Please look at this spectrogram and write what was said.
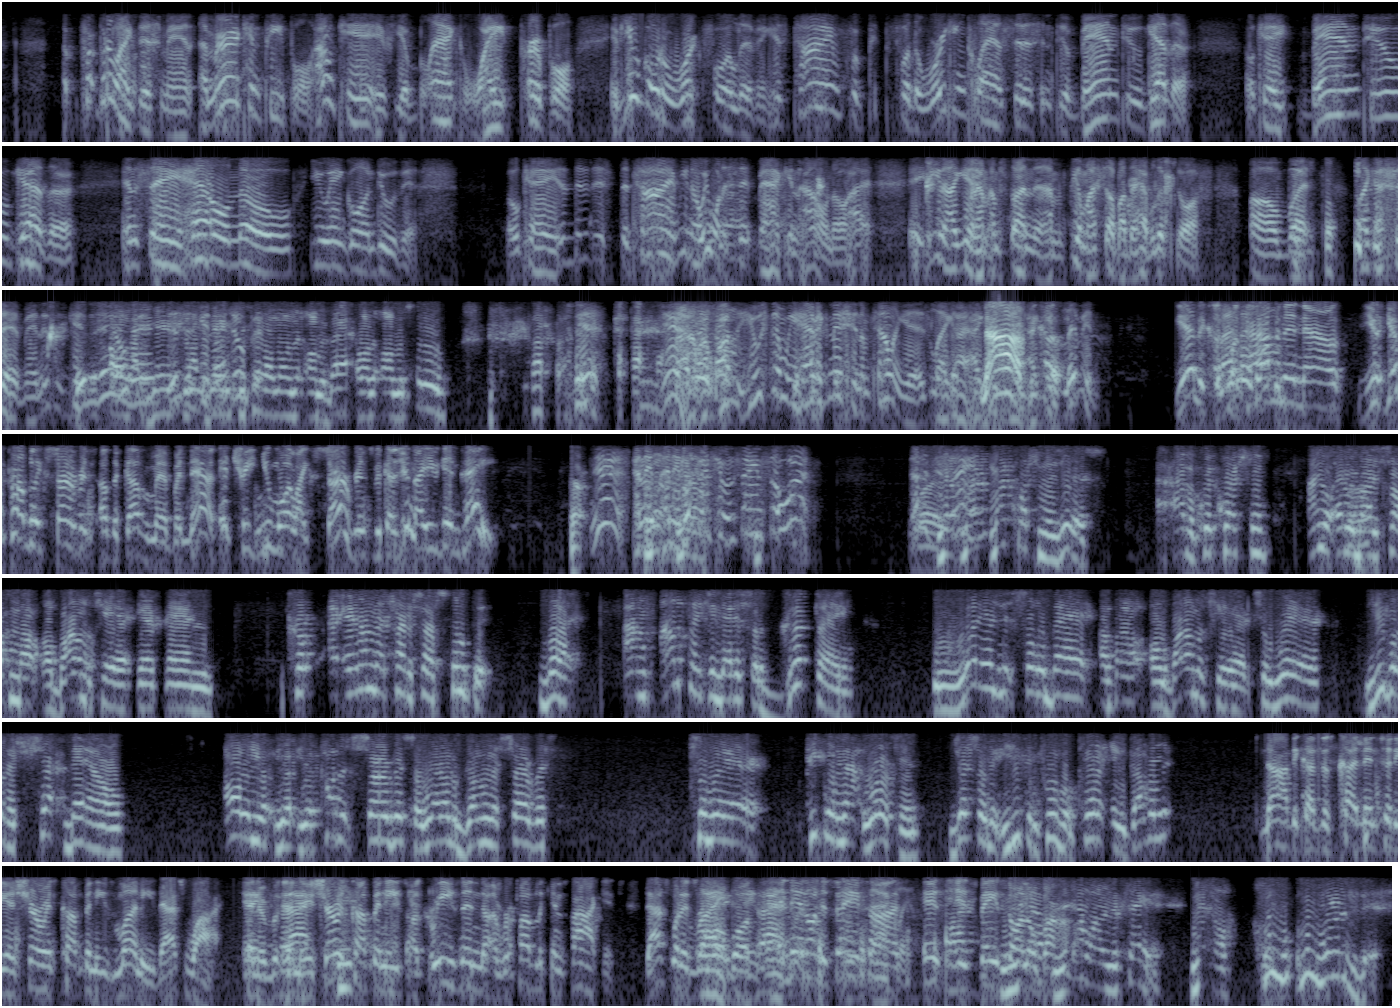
put, put it like this, man. American people. I don't care if you're black, white, purple. If you go to work for a living, it's time for for the working class citizen to band together. Okay, band together and say, "Hell no, you ain't gonna do this." Okay, It- it- it's the time. You know, we want to sit back and I don't know. I, you know, again, I'm, I'm starting to. I'm feeling myself about to have liftoff. Um, but like I said, man, this is getting Get it man. This is getting stupid. On the on the back on the, on the stool. Yeah, yeah. I'm about to Houston. We have ignition. I'm telling you, it's like I, I, Nah, I, I because- keep living. Yeah, because Can what's say something? happening now, you're, you're public servants of the government, but now they're treating you more like servants because you're not even getting paid. Yeah, and they and they look at you and saying, "So what?" That's what they're saying. my, my question is this. I have a quick question. I know everybody's talking about Obamacare and and and I'm not trying to sound stupid, but I'm I'm thinking that it's a good thing. What is it so bad about Obamacare to where you're going to shut down all of your, your your public service or whatever government service to where people are not working just so that you can prove a point in government? Nah, because it's cutting into the insurance company's money. That's why. And the, and the insurance companies are greasing the Republicans' pockets. That's what it's Right, all about. exactly. And then on the same time, Exactly. it's, it's based on now, Obama. Now I understand. Now, who who runs this?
